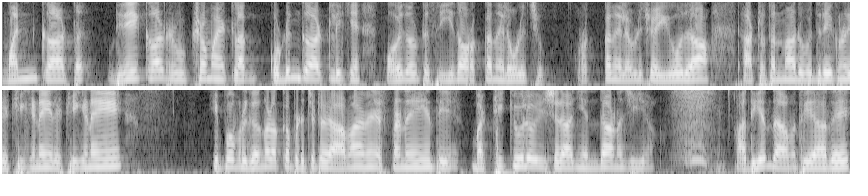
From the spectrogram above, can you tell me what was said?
വൻകാട്ട് ഇതിനേക്കാൾ രൂക്ഷമായിട്ടുള്ള കൊടുങ്കാട്ടിലേക്ക് പോയതോട്ട് സീത ഉറക്ക നിലവിളിച്ചു. ഉറക്ക നിലവിളിച്ചു. അയ്യോ ദാ രാക്ഷസന്മാർ ഉപദ്രവിക്കണം രക്ഷിക്കണേ രക്ഷിക്കണേ. ഇപ്പോൾ മൃഗങ്ങളൊക്കെ പിടിച്ചിട്ട് രാമനെ ലക്ഷ്മണനെയും ഭക്ഷിക്കൂലോ ഈശ്വരാജി എന്താണ് ചെയ്യുക അധികം താമസിയാതെ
